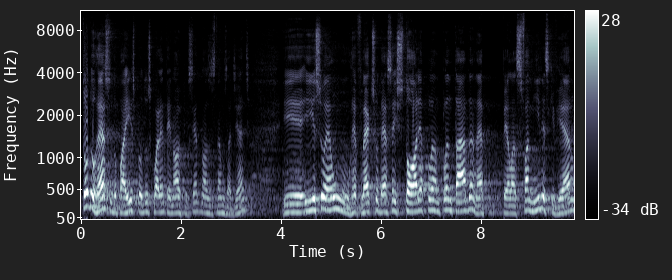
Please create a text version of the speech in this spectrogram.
todo o resto do país produz 49%, nós estamos adiante. E, e isso é um reflexo dessa história plantada né, pelas famílias que vieram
